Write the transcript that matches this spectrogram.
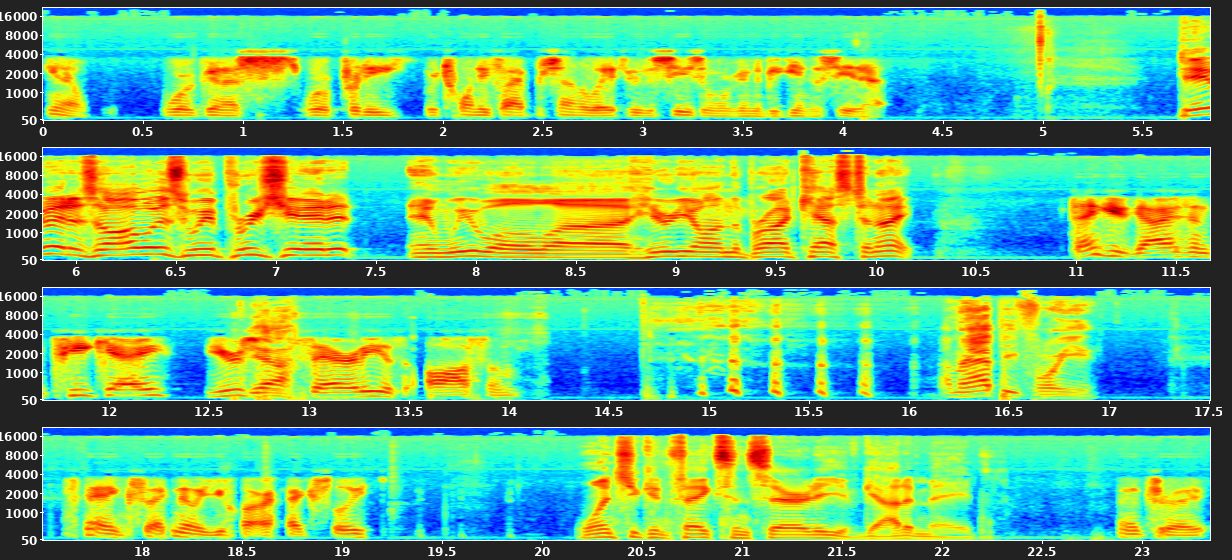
you know we're gonna we're pretty we're 25 percent of the way through the season. We're going to begin to see that. David, as always, we appreciate it, and we will uh, hear you on the broadcast tonight. Thank you, guys. And PK, your yeah. sincerity is awesome. I'm happy for you. Thanks. I know you are actually. Once you can fake sincerity, you've got it made. That's right.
